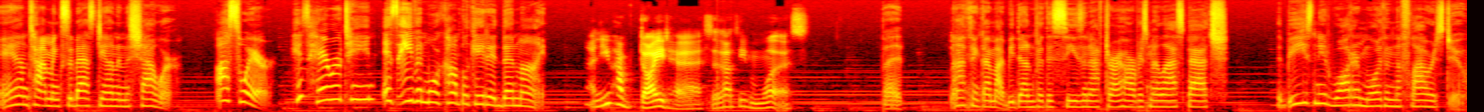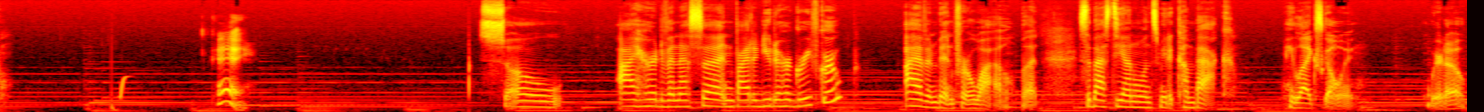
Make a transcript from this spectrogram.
And timing Sebastian in the shower. I swear, his hair routine is even more complicated than mine. And you have dyed hair, so that's even worse. But I think I might be done for this season after I harvest my last batch. The bees need water more than the flowers do. Okay. So, I heard Vanessa invited you to her grief group? I haven't been for a while, but Sebastian wants me to come back. He likes going. Weirdo.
